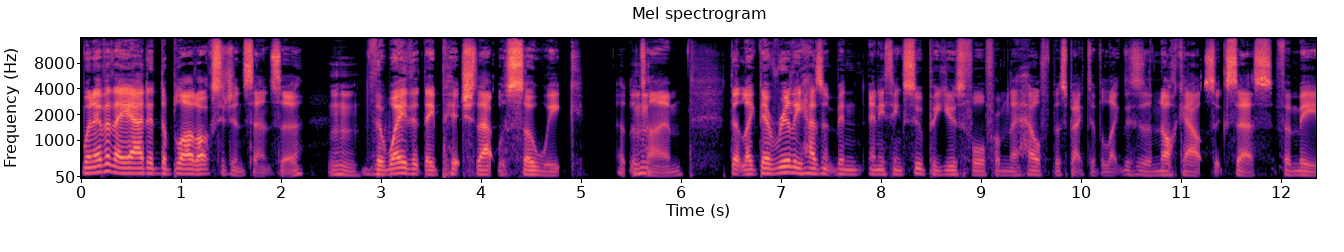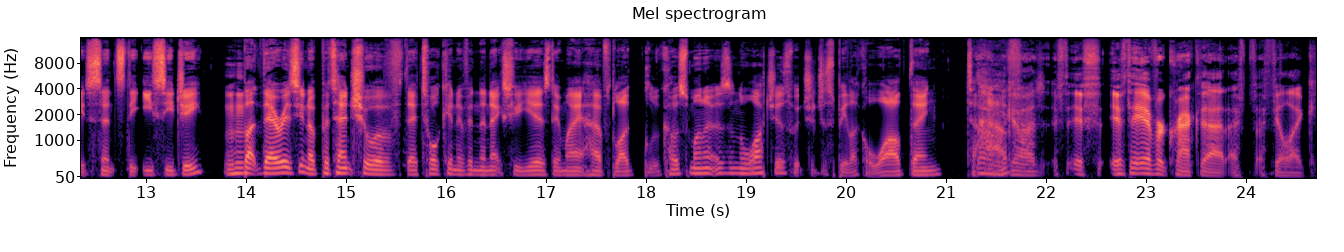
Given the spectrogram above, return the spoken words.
whenever they added the blood oxygen sensor, Mhm. the way that they pitched that was so weak at the Mhm. time that like there really hasn't been anything super useful from the health perspective. Like this is a knockout success for me since the ECG. Mhm. But there is, you know, potential of they're talking of in the next few years they might have blood glucose monitors in the watches, which would just be like a wild thing to have. Oh god! If if if they ever crack that, I, f- I feel like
